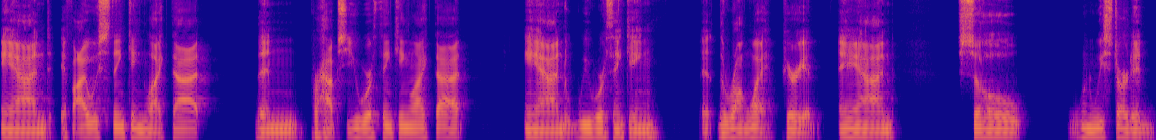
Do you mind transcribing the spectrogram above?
And if I was thinking like that, then perhaps you were thinking like that. And we were thinking eh, the wrong way, period. And so when we started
